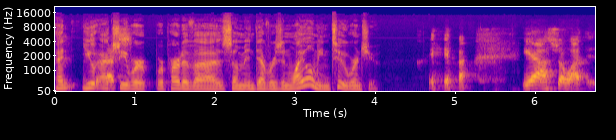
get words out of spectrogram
And you so actually were were part of uh, some endeavors in Wyoming too, weren't you? Yeah, yeah. So I,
